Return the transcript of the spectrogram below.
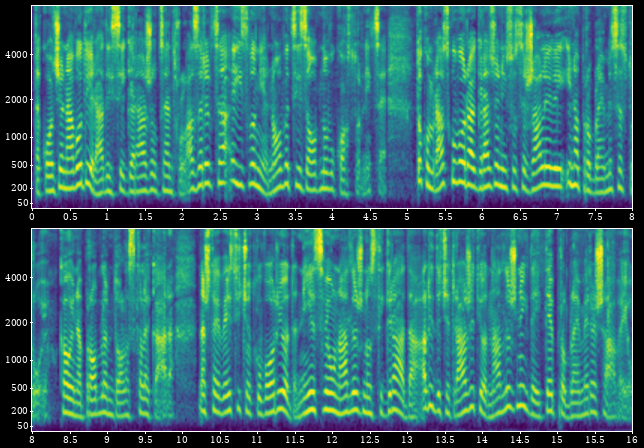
Takođe navodi, radi se i garaža u centru Lazarevca, a izvan je novac i za obnovu Kosturnice. Tokom razgovora građani su se žalili i na probleme sa strujom, kao i na problem dolaska lekara, na što je Vesić odgovorio da nije sve u nadležnosti grada, ali da će tražiti od nadležnih da i te probleme rešavaju.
